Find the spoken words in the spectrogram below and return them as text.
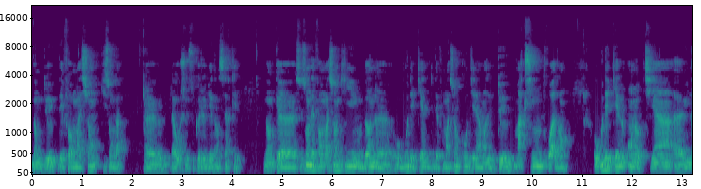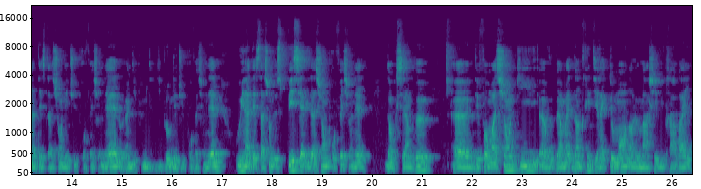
donc de, des formations qui sont là, euh, là où je, ce que je viens d'encercler. Donc ce sont des formations qui nous donnent au bout desquelles des formations courtes généralement de deux, maximum trois ans au bout desquelles on obtient une attestation d'études professionnelles, un diplôme d'études professionnelles ou une attestation de spécialisation professionnelle. Donc, c'est un peu euh, des formations qui euh, vous permettent d'entrer directement dans le marché du travail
